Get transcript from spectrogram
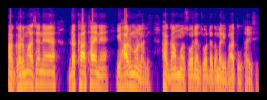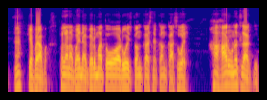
હા, ઘરમાં છે ને ડખા થાય ને, એ સારું ન લાગે. હા, ગામમાં સોરે ને સોટે તમારી વાતું થાય છે, હે? કે ભાઈ, આ ફલાણા ભાઈના ઘરમાં તો રોજ કંકાસ ને કંકાસ હોય. હા સારું નથી લાગતું.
